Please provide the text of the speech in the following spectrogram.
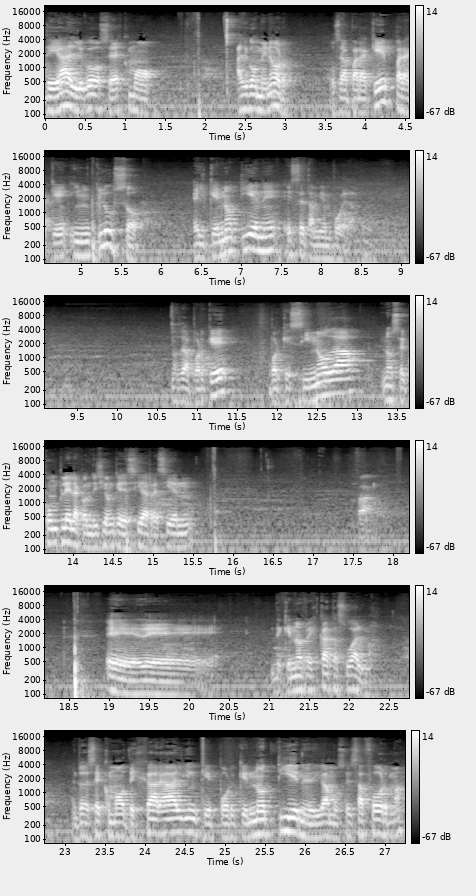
de algo, o sea, es como algo menor. O sea, ¿para qué? Para que incluso el que no tiene, ese también pueda. O sea, ¿por qué? Porque si no da, no se cumple la condición que decía recién eh, de, de que no rescata su alma. Entonces es como dejar a alguien que porque no tiene, digamos, esa forma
